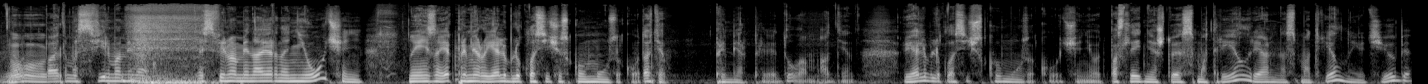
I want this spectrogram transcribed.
ну, Поэтому с фильмами, с фильмами, наверное, не очень. Но я не знаю, я, к примеру, я люблю классическую музыку. Давайте пример приведу вам один. Я люблю классическую музыку очень. И вот последнее, что я смотрел, реально смотрел на YouTube,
